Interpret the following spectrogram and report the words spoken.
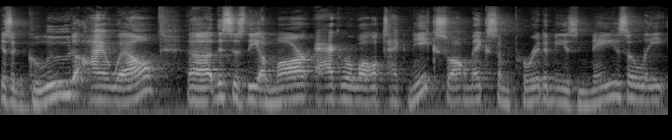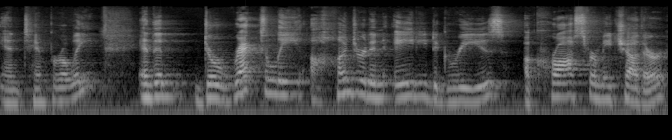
is a glued IOL. Uh, this is the Amar Agarwal technique. So I'll make some peritomies nasally and temporally. And then directly 180 degrees across from each other,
